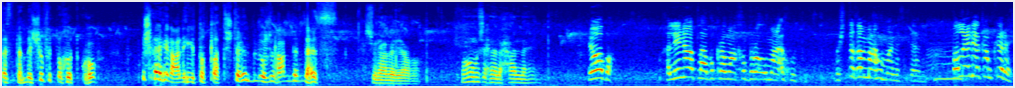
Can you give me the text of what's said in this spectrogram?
بس لما شفت أختكم مش هين علي تطلع تشتغل بالأجر عند الناس. شو نعمل يابا ما هو مش إحنا لحالنا هيك. يابا خليني أطلع بكرة مع خضرة ومع أخوتي. بشتغل معهم أنا الثاني. طلع لي كم كرش.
